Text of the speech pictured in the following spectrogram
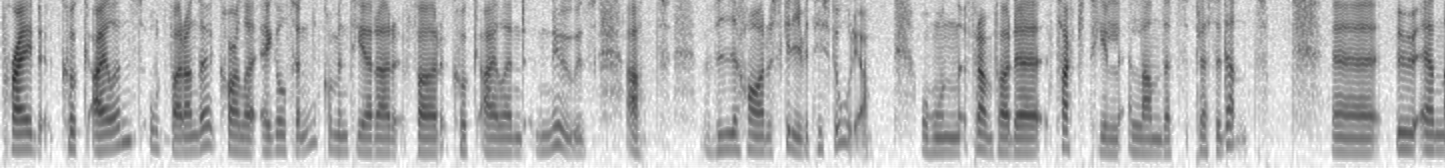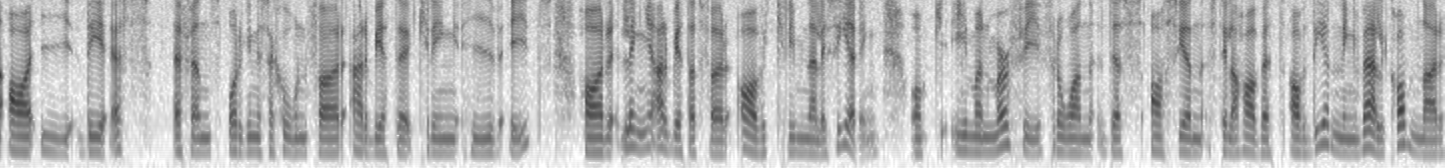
Pride Cook Islands ordförande Carla Eggleton kommenterar för Cook Island News att vi har skrivit historia och hon framförde tack till landets president. Eh, uh, UNAIDS FNs organisation för arbete kring hiv-aids, har länge arbetat för avkriminalisering. Och Iman Murphy från dess Asien-Stilla havet-avdelning välkomnar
